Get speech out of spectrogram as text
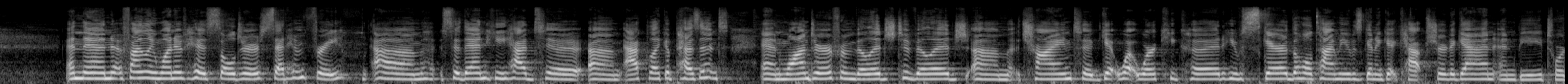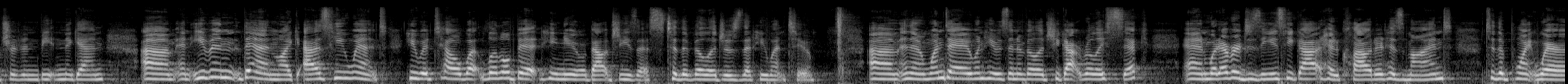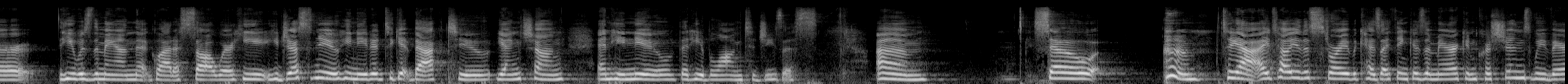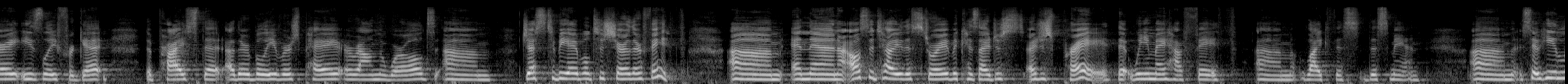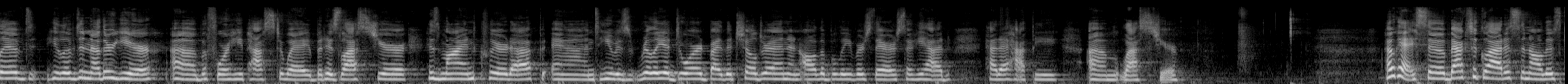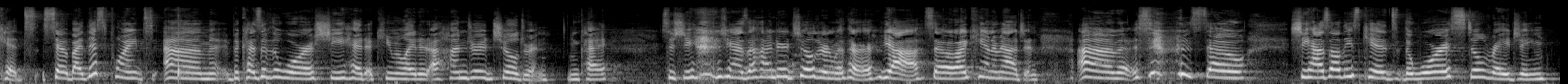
And then finally, one of his soldiers set him free. Um, so then he had to um, act like a peasant and wander from village to village, um, trying to get what work he could. He was scared the whole time he was going to get captured again and be tortured and beaten again. Um, and even then, like as he went, he would tell what little bit he knew about Jesus to the villages that he went to. Um, and then one day when he was in a village, he got really sick, and whatever disease he got had clouded his mind to the point where he was the man that Gladys saw, where he, he just knew he needed to get back to Yangcheng, and he knew that he belonged to Jesus. Um, so so, yeah, I tell you this story because I think as American Christians, we very easily forget the price that other believers pay around the world um, just to be able to share their faith. Um, and then I also tell you this story because I just, I just pray that we may have faith um, like this, this man. Um, so he lived, he lived another year uh, before he passed away, but his last year, his mind cleared up and he was really adored by the children and all the believers there, so he had, had a happy um, last year. Okay, so back to Gladys and all those kids. So by this point, um, because of the war, she had accumulated a hundred children. Okay, so she she has a hundred children with her. Yeah, so I can't imagine. Um, so, so she has all these kids. The war is still raging.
